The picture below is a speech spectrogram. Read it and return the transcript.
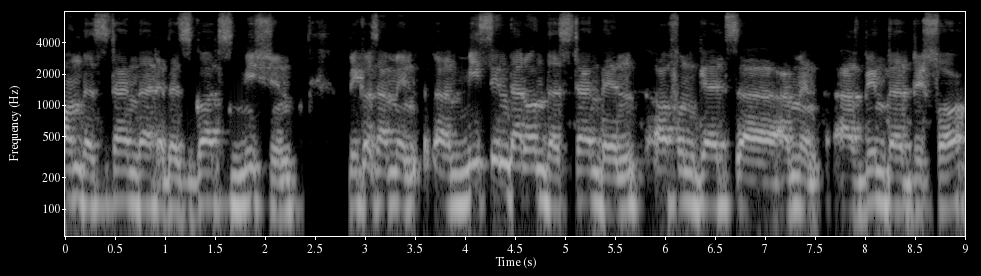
understand that it is God's mission. Because I mean, uh, missing that understanding often gets. Uh, I mean, I've been there before.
